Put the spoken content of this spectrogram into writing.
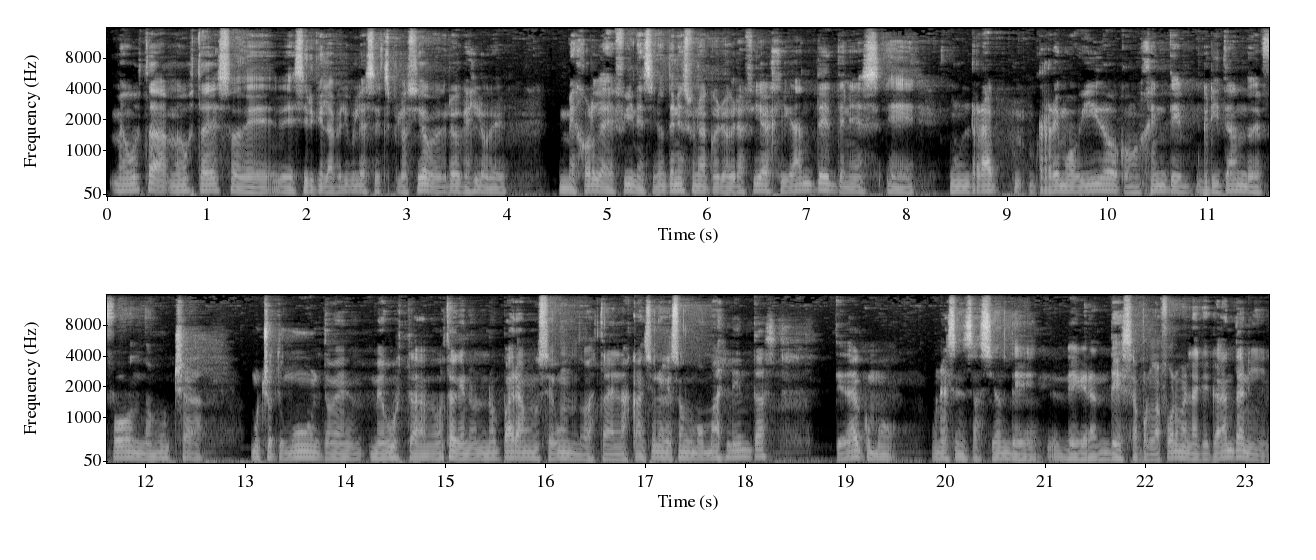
Me gusta, me gusta eso de, decir que la película es explosiva, porque creo que es lo que mejor la define. Si no tenés una coreografía gigante, tenés eh, un rap removido con gente gritando de fondo, mucha, mucho tumulto. Me, gusta, me gusta que no, no para un segundo. Hasta en las canciones que son como más lentas, te da como una sensación de, grandeza por la forma en la que cantan y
